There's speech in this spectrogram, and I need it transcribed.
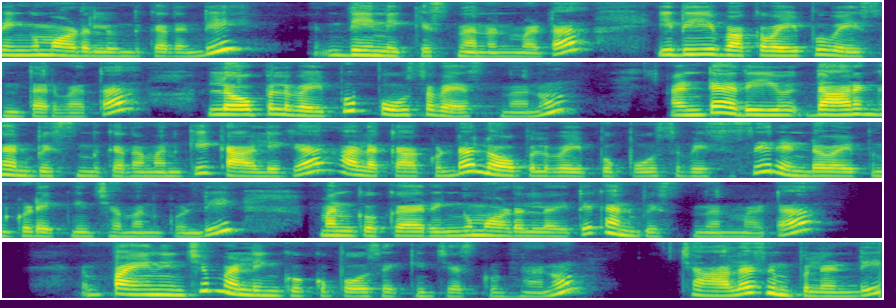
రింగ్ మోడల్ ఉంది కదండి దీన్ని ఎక్కిస్తున్నాను అనమాట ఇది ఒకవైపు వేసిన తర్వాత లోపల వైపు పూస వేస్తున్నాను. అంటే అది దారం కనిపిస్తుంది కదా మనకి ఖాళీగా. అలా కాకుండా లోపల వైపు పూస వేసేసి రెండో వైపును కూడా ఎక్కించామనుకోండి మనకు ఒక రింగ్ మోడల్లో అయితే కనిపిస్తుంది అనమాట పైనుంచి మళ్ళీ ఇంకొక పూస ఎక్కించేసుకుంటున్నాను. చాలా సింపుల్ అండి.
